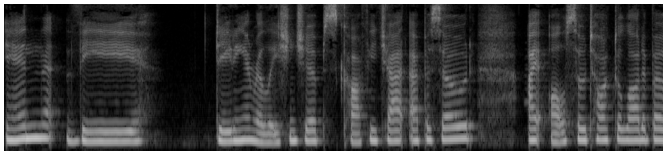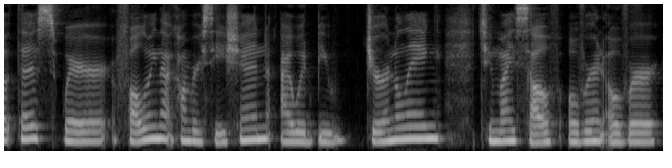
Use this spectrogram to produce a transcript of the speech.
In the dating and relationships coffee chat episode, I also talked a lot about this, where following that conversation, I would be journaling to myself over and over,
